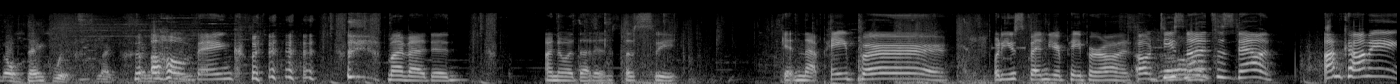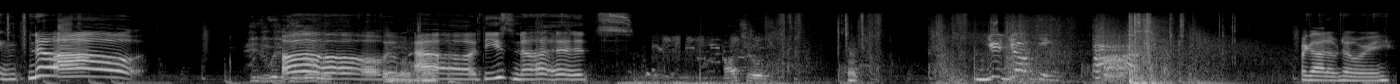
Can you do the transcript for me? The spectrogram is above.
No banquets. Like. Oh, bank. My bad, dude. I know what that is. That's sweet. Getting that paper. What do you spend your paper on? Oh, D's No. nuts is down. I'm coming. No. He's with Oh, oh, D's nuts. Achos. You're joking. I got him. Don't worry.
